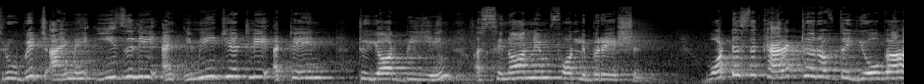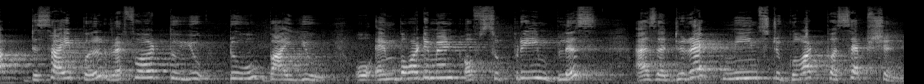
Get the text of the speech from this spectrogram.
through which I may easily and immediately attain to your being, a synonym for liberation? What is the character of the yoga disciple referred to you to by you, O embodiment of supreme bliss, as a direct means to God perception,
